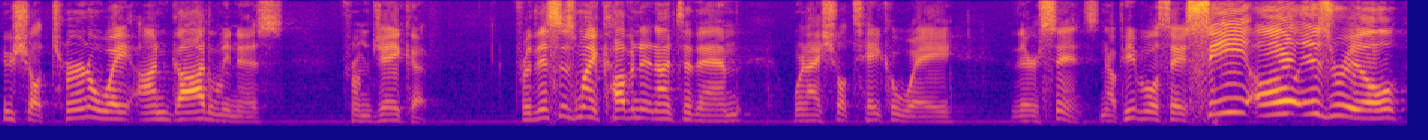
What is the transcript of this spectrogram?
who shall turn away ungodliness from Jacob. For this is my covenant unto them when I shall take away their sins. Now, people will say, see, all Israel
